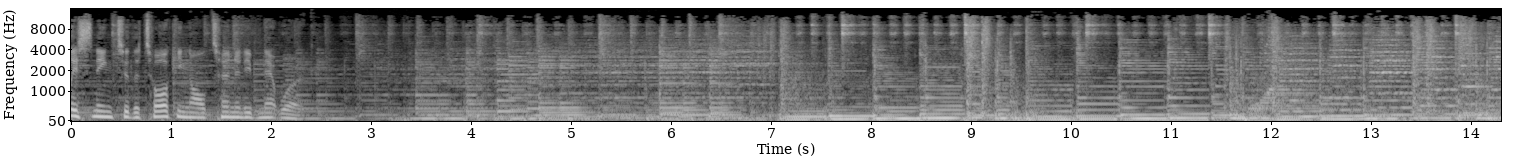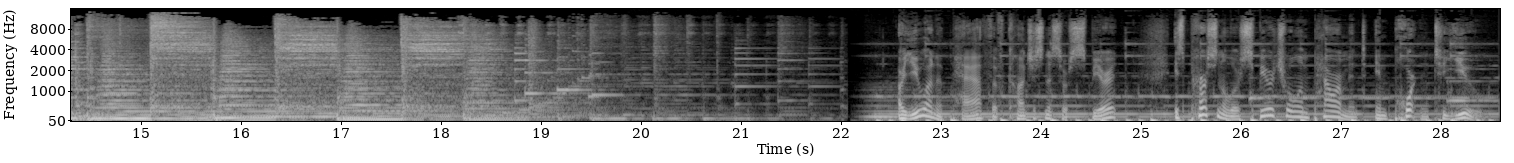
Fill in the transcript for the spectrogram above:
Listening to the Talking Alternative Network. Are you on a path of consciousness or spirit? Is personal or spiritual empowerment important to you?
